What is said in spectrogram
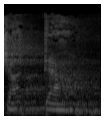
Shut down.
